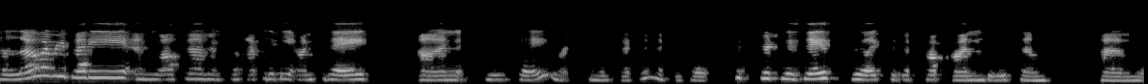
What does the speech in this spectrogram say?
Hello, everybody, and welcome. I'm so happy to be on today on Tuesday, March 22nd. I should call it Tipster Tuesdays. We like to just hop on and give you some um,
